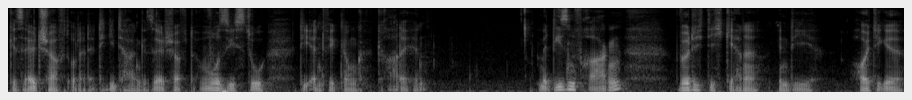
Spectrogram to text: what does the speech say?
Gesellschaft oder der digitalen Gesellschaft. Wo siehst du die Entwicklung gerade hin? Mit diesen Fragen würde ich dich gerne in die heutige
